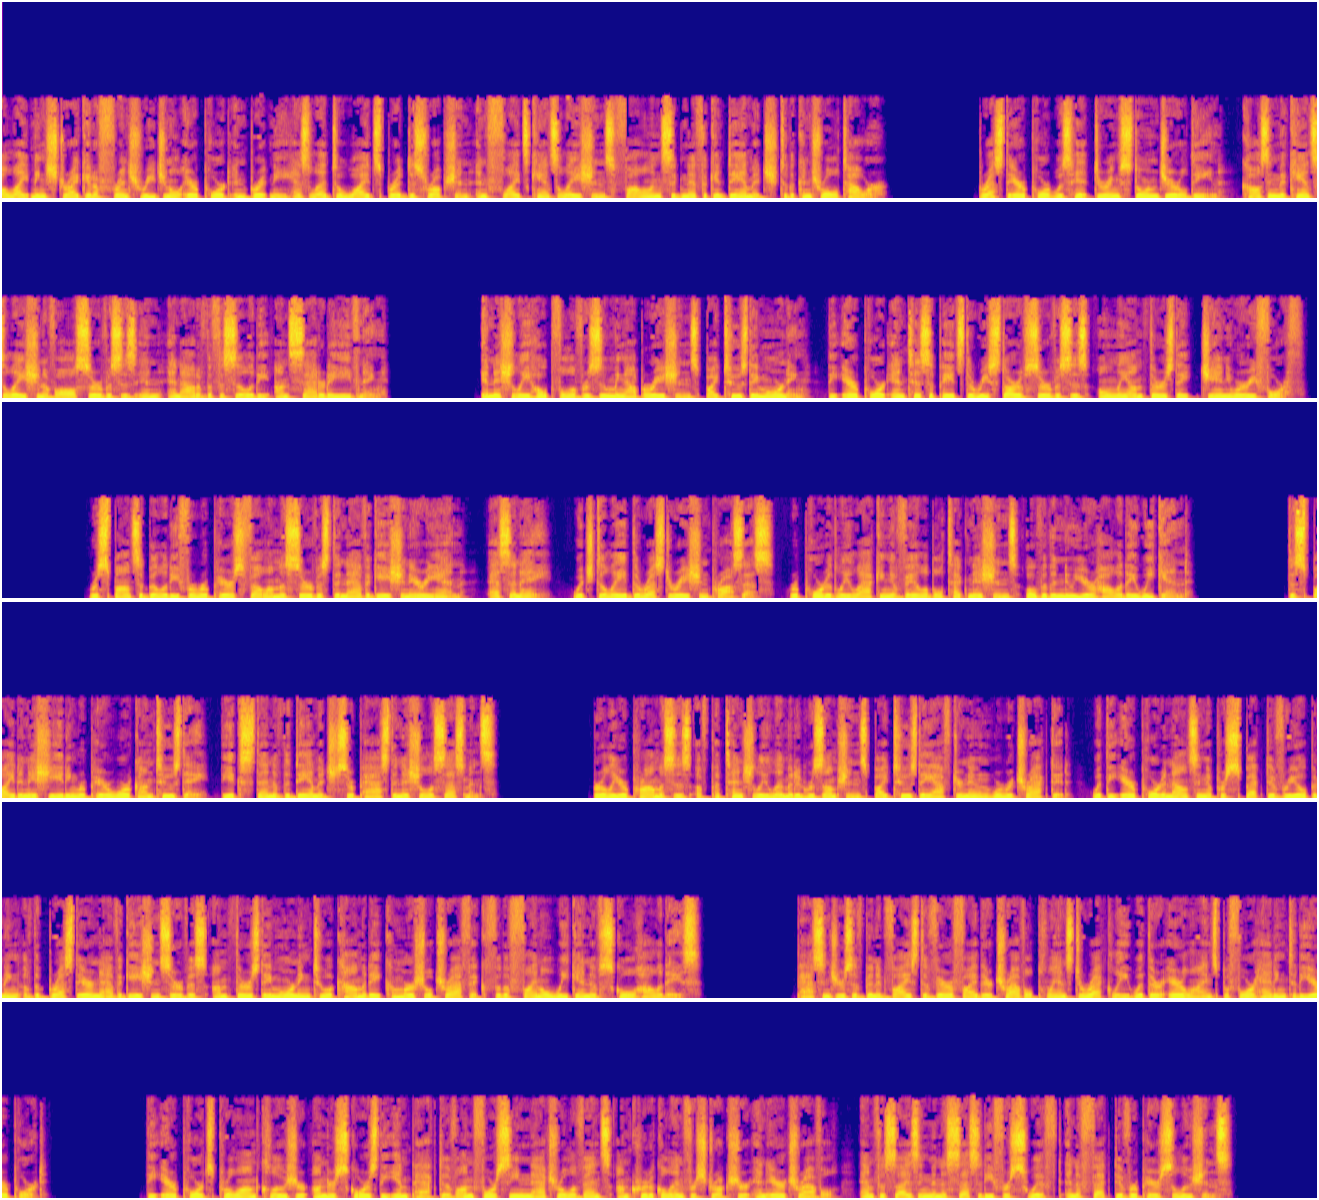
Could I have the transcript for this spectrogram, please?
A lightning strike at a French regional airport in Brittany has led to widespread disruption and flights cancellations following significant damage to the control tower. Brest Airport was hit during Storm Geraldine, causing the cancellation of all services in and out of the facility on Saturday evening. Initially hopeful of resuming operations by Tuesday morning, the airport anticipates the restart of services only on Thursday, January 4th. Responsibility for repairs fell on the Service de Navigation Aérienne, SNA, which delayed the restoration process, reportedly lacking available technicians over the New Year holiday weekend. Despite initiating repair work on Tuesday, the extent of the damage surpassed initial assessments. Earlier promises of potentially limited resumptions by Tuesday afternoon were retracted, with the airport announcing a prospective reopening of the Brest Air Navigation Service on Thursday morning to accommodate commercial traffic for the final weekend of school holidays. Passengers have been advised to verify their travel plans directly with their airlines before heading to the airport. The airport's prolonged closure underscores the impact of unforeseen natural events on critical infrastructure and air travel, emphasizing the necessity for swift and effective repair solutions.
